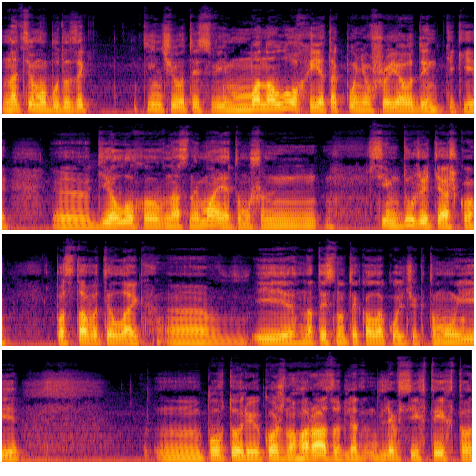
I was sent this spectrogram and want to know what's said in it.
На цьому буду закінчувати свій монолог. Я так зрозумів, що я один тільки е, діалогу в нас немає, тому що всім дуже тяжко поставити лайк е, і натиснути колокольчик. Тому і Повторюю кожного разу для, для всіх тих, хто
